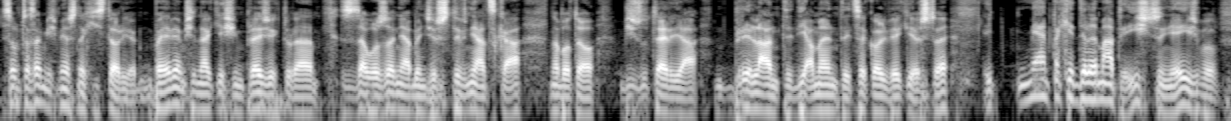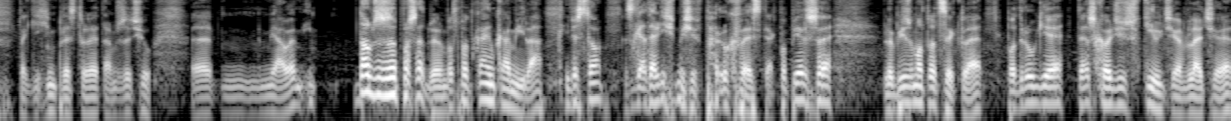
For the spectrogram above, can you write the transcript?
Są czasami śmieszne historie. Pojawiam się na jakiejś imprezie, która z założenia będzie sztywniacka, no bo to biżuteria, brylanty, diamenty, cokolwiek jeszcze. I miałem takie dylematy, iść czy nie iść, bo takich imprez, które tam w życiu e, miałem. I dobrze, że poszedłem, bo spotkałem Kamila i wiesz co, zgadaliśmy się w paru kwestiach. Po pierwsze, lubisz motocykle, po drugie, też chodzisz w kilcie w lecie,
